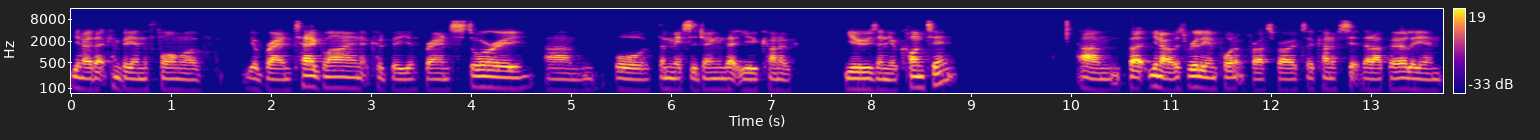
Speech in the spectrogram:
you know, that can be in the form of your brand tagline, it could be your brand story, um, or the messaging that you kind of use in your content. Um, but you know, it was really important for us, bro, to kind of set that up early and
